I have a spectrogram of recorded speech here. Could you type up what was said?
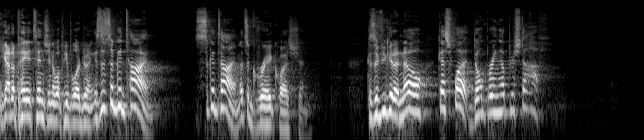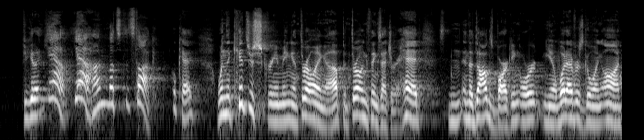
You got to pay attention to what people are doing. Is this a good time? Is this a good time? That's a great question. Because if you get a no, guess what? Don't bring up your stuff. If you get a yeah, yeah, hon, let's, let's talk. Okay. When the kids are screaming and throwing up and throwing things at your head and the dog's barking or you know whatever's going on,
